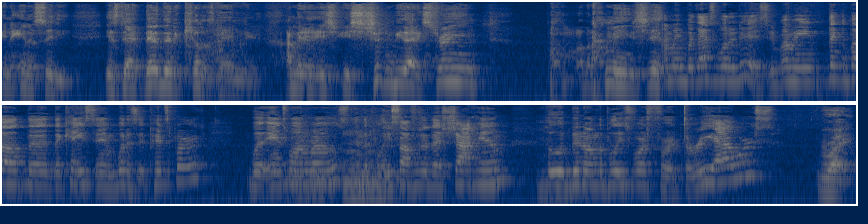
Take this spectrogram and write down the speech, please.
in the inner city, is that they're there to kill us, damn near. I mean, it, it shouldn't be that extreme, but I mean, shit. I mean, but that's what it is. I mean, think about the the case in what is it, Pittsburgh, with Antwon mm-hmm. Rose and the mm-hmm. police officer that shot him, who had been on the police force for three hours. right.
